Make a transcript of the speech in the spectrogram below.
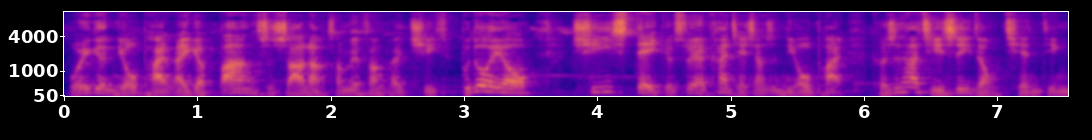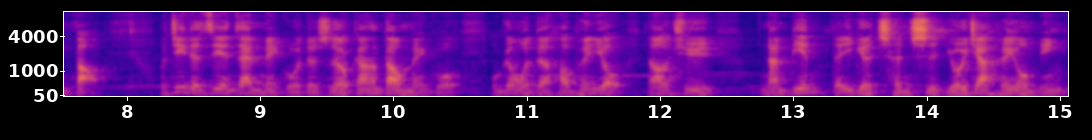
我一个牛排来一个棒式沙朗，上面放块 cheese，不对哦。cheese steak 虽然看起来像是牛排，可是它其实是一种潜艇堡。我记得之前在美国的时候，刚刚到美国，我跟我的好朋友，然后去。南边的一个城市有一家很有名，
